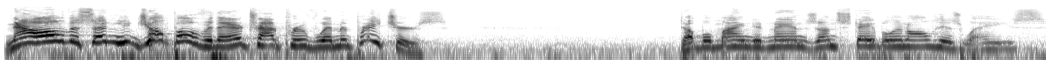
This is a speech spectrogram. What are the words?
Now all of a sudden you jump over there and try to prove women preachers. Double minded man's unstable in all his ways.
